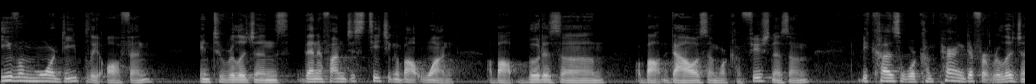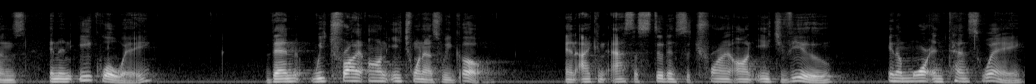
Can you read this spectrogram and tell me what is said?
even more deeply often into religions than if I'm just teaching about one, about Buddhism, about Taoism or Confucianism, because we're comparing different religions in an equal way, then we try on each one as we go. And I can ask the students to try on each view in a more intense way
